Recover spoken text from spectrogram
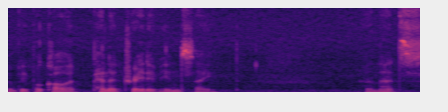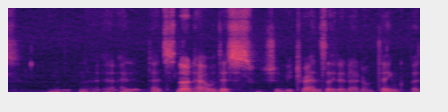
Some people call it penetrative insight, and that's that's not how this should be translated, I don't think, but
